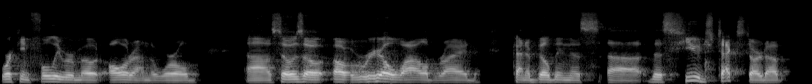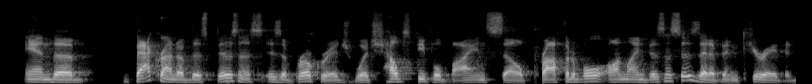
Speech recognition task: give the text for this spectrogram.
working fully remote all around the world. Uh, so it was a, a real wild ride, kind of building this uh, this huge tech startup. And the background of this business is a brokerage which helps people buy and sell profitable online businesses that have been curated.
